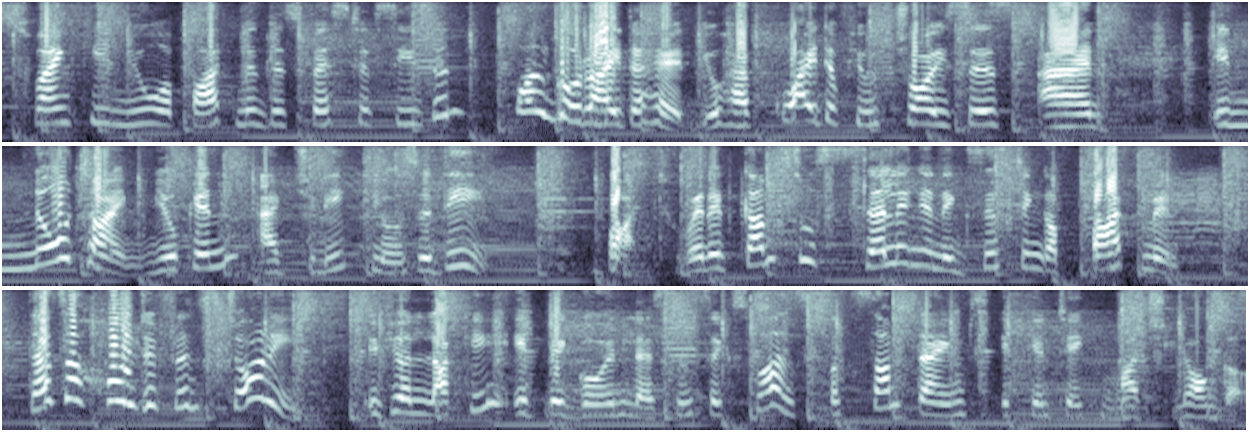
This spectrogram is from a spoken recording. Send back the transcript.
swanky new apartment this festive season? Well, go right ahead. You have quite a few choices and in no time you can actually close a deal. But when it comes to selling an existing apartment, that's a whole different story. If you're lucky, it may go in less than six months, but sometimes it can take much longer.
